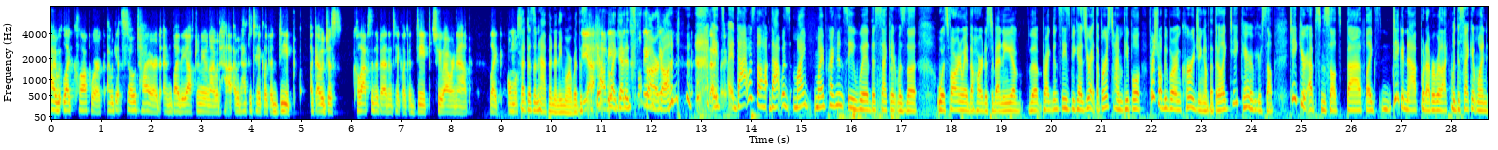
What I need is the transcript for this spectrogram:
I would like clockwork. I would get so tired, and by the afternoon, I would ha- I would have to take like a deep. Like I would just collapse into bed and take like a deep two hour nap. Like almost. That doesn't happen anymore with the Yeah, second. do like that, do- it's what far do? gone. Exactly. It's eh, that was the that was my my pregnancy with the second was the was far and away the hardest of any of the pregnancies because you're right. The first time people, first of all, people are encouraging of that. They're like, take care of yourself, take your Epsom salts bath, like take a nap, whatever, relax. With the second one,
